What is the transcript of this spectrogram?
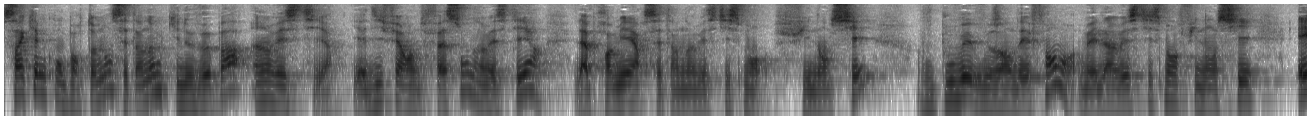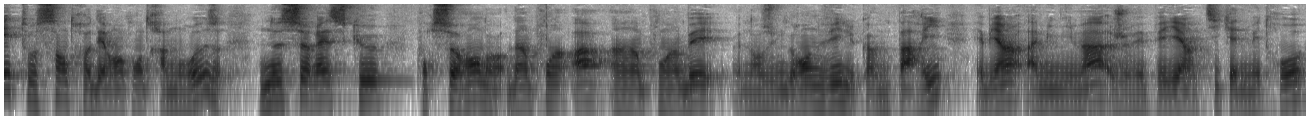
Cinquième comportement, c'est un homme qui ne veut pas investir. Il y a différentes façons d'investir. La première, c'est un investissement financier. Vous pouvez vous en défendre, mais l'investissement financier est au centre des rencontres amoureuses, ne serait-ce que pour se rendre d'un point A à un point B dans une grande ville comme Paris, eh bien, à minima, je vais payer un ticket de métro,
